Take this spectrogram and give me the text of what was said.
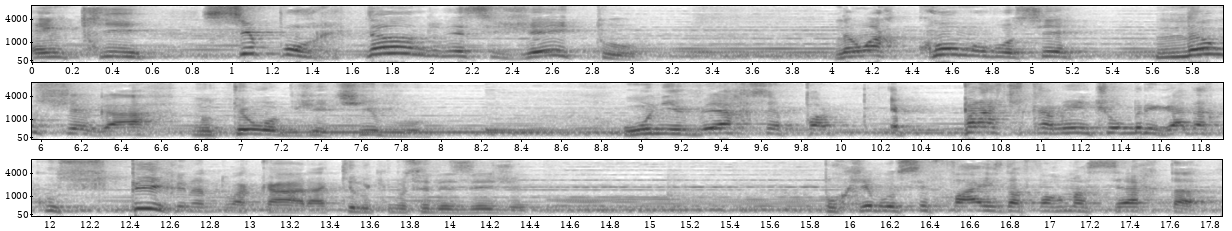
em que, se portando desse jeito, não há como você não chegar no teu objetivo. O universo é, pra, é praticamente obrigado a cuspir na tua cara aquilo que você deseja. Porque você faz da forma certa,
